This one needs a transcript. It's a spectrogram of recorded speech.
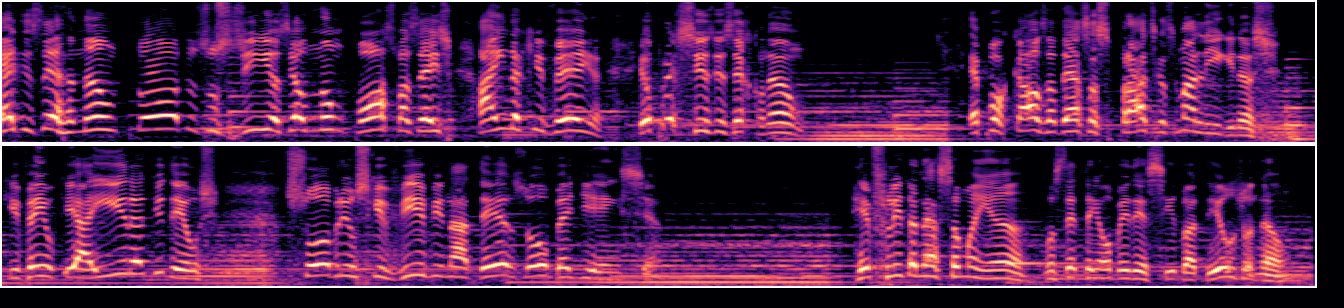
É dizer não todos os dias. Eu não posso fazer isso, ainda que venha. Eu preciso dizer não. É por causa dessas práticas malignas que vem o que? A ira de Deus sobre os que vivem na desobediência. Reflita nessa manhã: você tem obedecido a Deus ou não?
